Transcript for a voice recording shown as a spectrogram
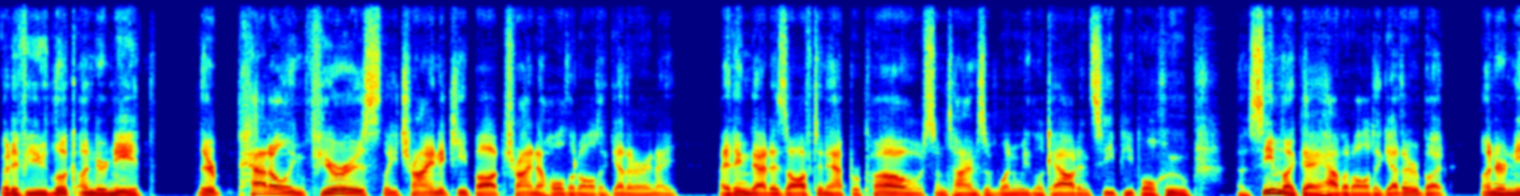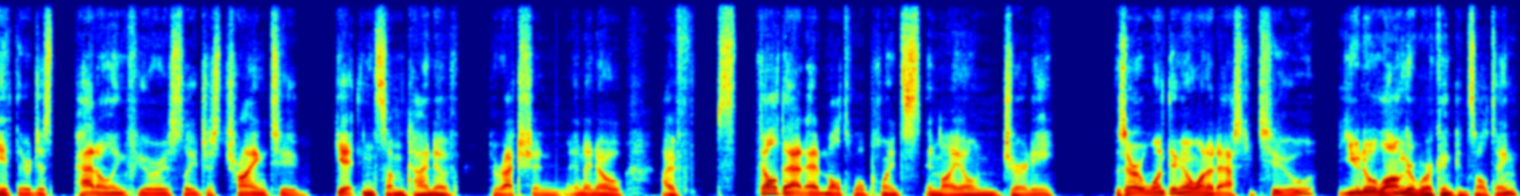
But if you look underneath, they're paddling furiously, trying to keep up, trying to hold it all together. And I I think that is often apropos sometimes of when we look out and see people who uh, seem like they have it all together, but underneath they're just paddling furiously, just trying to get in some kind of direction. And I know I've felt that at multiple points in my own journey. Sarah, one thing I wanted to ask you too, you no longer work in consulting.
